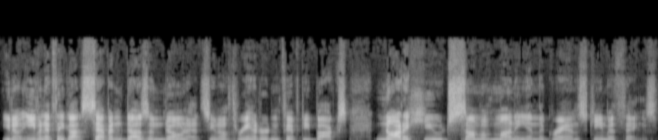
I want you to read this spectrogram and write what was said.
you know, even if they got seven dozen donuts, you know, 350 bucks, not a huge sum of money in the grand scheme of things.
